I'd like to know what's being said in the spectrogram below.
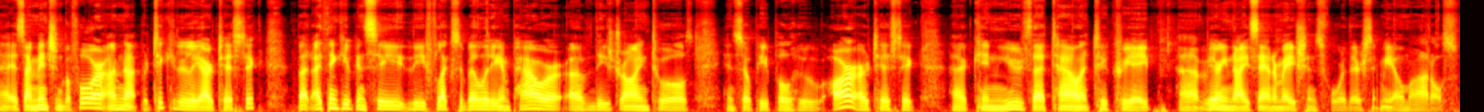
Uh, as I mentioned before, I'm not particularly artistic, but I think you can see the flexibility and power of these drawing tools, and so people who are artistic can use that talent to create very nice animations for their Simio models.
